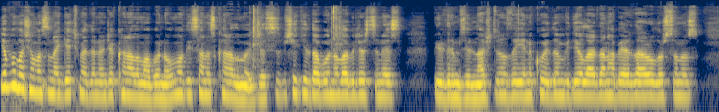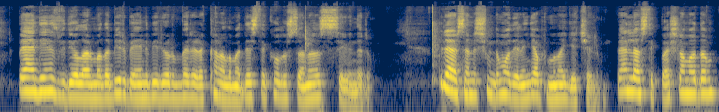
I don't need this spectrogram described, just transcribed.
Yapım aşamasına geçmeden önce kanalıma abone olmadıysanız kanalıma ücretsiz bir şekilde abone olabilirsiniz. Bildirim zilini açtığınızda yeni koyduğum videolardan haberdar olursunuz. Beğendiğiniz videolarıma da bir beğeni bir yorum vererek kanalıma destek olursanız sevinirim. Dilerseniz şimdi modelin yapımına geçelim. Ben lastik başlamadım.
